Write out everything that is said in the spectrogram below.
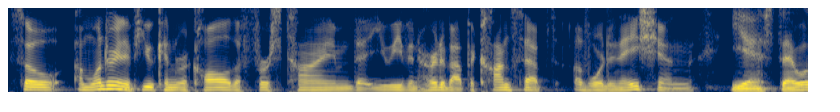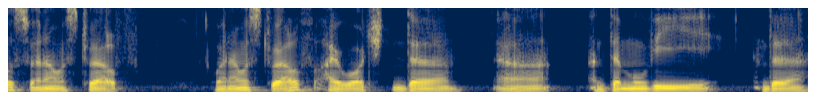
So I'm wondering if you can recall the first time that you even heard about the concept of ordination. Yes, that was when I was 12. When I was 12, I watched the uh, the movie The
